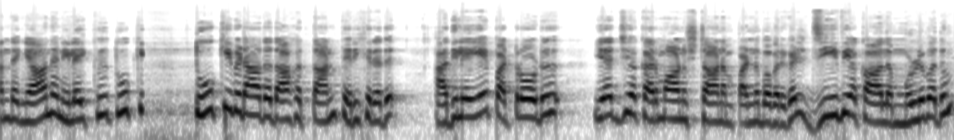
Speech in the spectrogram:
அந்த ஞான நிலைக்கு தூக்கி தூக்கிவிடாததாகத்தான் தெரிகிறது. அதிலேயே பற்றோடு யஜ்ய கர்மானுஷ்டானம் பண்ணுபவர்கள் ஜீவிய காலம் முழுவதும்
